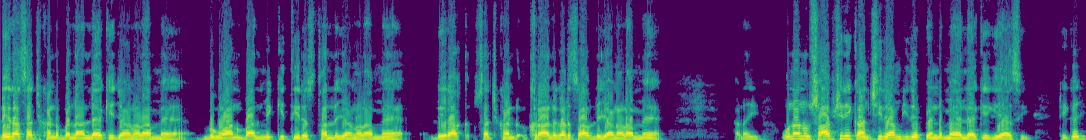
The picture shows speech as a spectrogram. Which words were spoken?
ਡੇਰਾ ਸੱਚਖੰਡ ਬੱਲਾਂ ਲੈ ਕੇ ਜਾਣ ਵਾਲਾ ਮੈਂ, ਭਗਵਾਨ ਵਾਲਮੀਕੀ ਤੀਰਥ ਸਥਲ ਲੈ ਜਾਣ ਵਾਲਾ ਮੈਂ, ਡੇਰਾ ਸੱਚਖੰਡ ਖਰਾਲਗੜ੍ਹ ਸਾਹਿਬ ਲੈ ਜਾਣ ਵਾਲਾ ਮੈਂ, ਹਨਾ ਜੀ? ਉਹਨਾਂ ਨੂੰ ਸਾਹਿਬ ਸ਼੍ਰੀ ਕਾਂਚੀ ਰਾਮ ਜੀ ਦੇ ਪਿੰਡ ਮੈਂ ਲੈ ਕੇ ਗਿਆ ਸੀ, ਠੀਕ ਹੈ ਜੀ?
